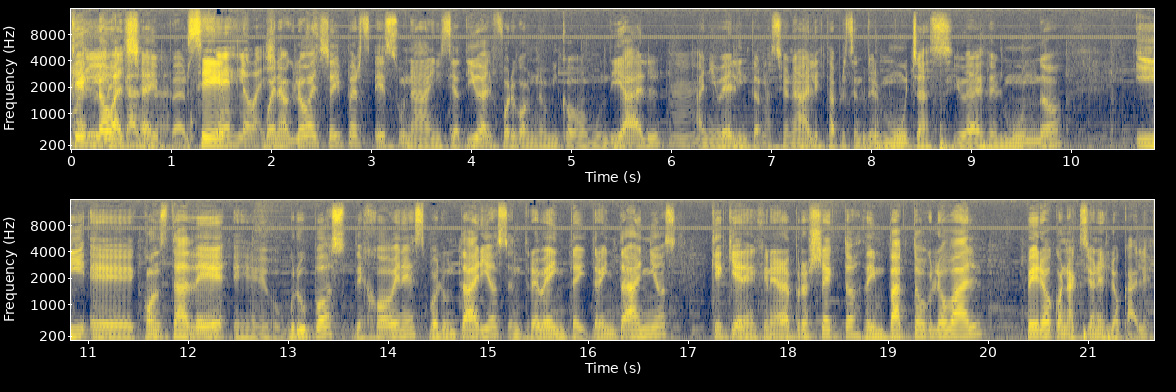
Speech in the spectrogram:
¿Qué es Global. Shapers? Sí. ¿Qué es Global Bueno, Global Shapers es una iniciativa del Foro Económico Mundial Mm. a nivel internacional, está presente en muchas ciudades del mundo y eh, consta de eh, grupos de jóvenes voluntarios entre 20 y 30 años que quieren generar proyectos de impacto global pero con acciones locales.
